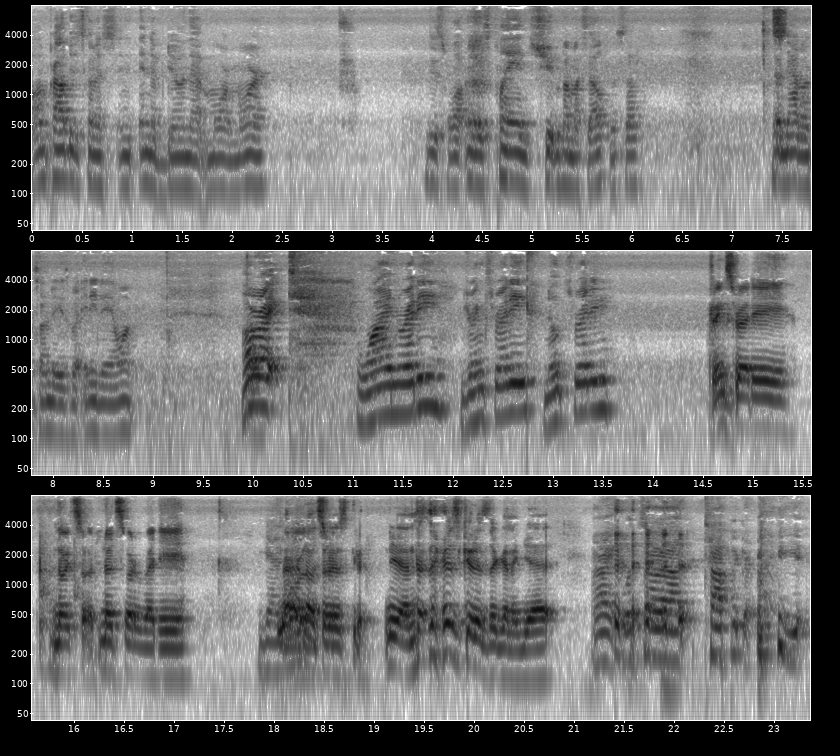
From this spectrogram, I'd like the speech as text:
I'm probably just going to end up doing that more and more. Just wa- just playing, shooting by myself and stuff. But not on Sundays, but any day I want. All right, wine ready, drinks ready, notes ready. Drinks ready, notes notes sort of ready. You guys No, Oh, no, that's they're as good. Yeah, they're as good as they're gonna get. All right, what's our uh, topic?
